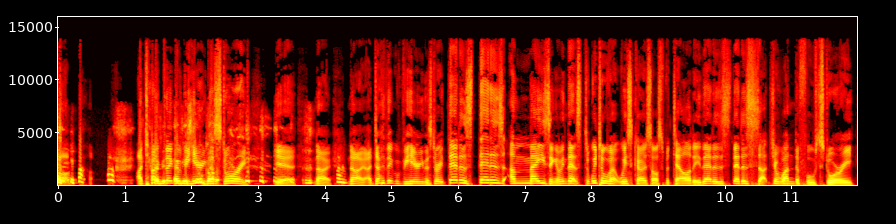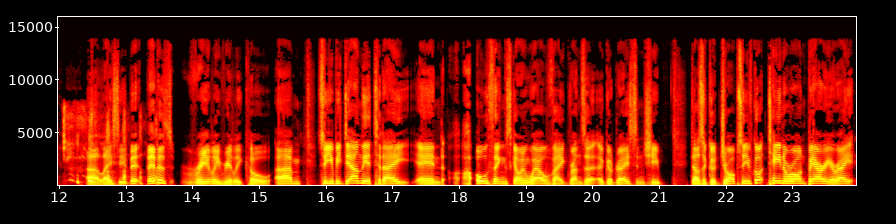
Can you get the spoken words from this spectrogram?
Oh, I don't Have think we'd be hearing the it? story. yeah, no, no, I don't think we'd be hearing the story. That is that is amazing. I mean, that's we talk about West Coast hospitality. That is that is such a wonderful story, uh, Lacy. that that is really really cool. Um, so you'll be down there today, and uh, all things going well. Vague runs a, a good race, and she does a good job. So you've got Tina on barrier eight.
